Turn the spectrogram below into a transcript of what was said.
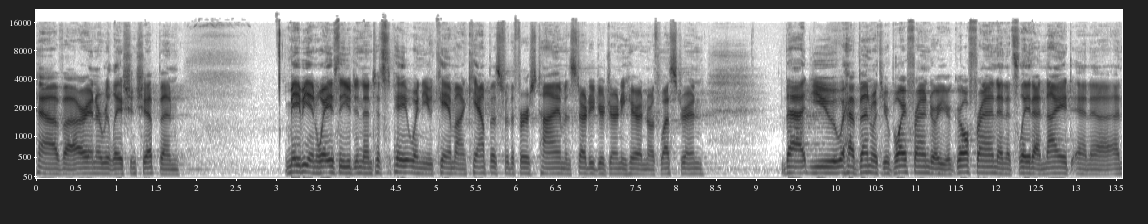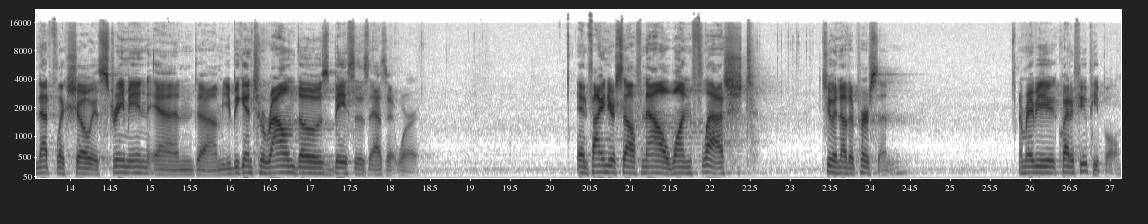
have, uh, are in a relationship and maybe in ways that you didn't anticipate when you came on campus for the first time and started your journey here at Northwestern that you have been with your boyfriend or your girlfriend and it's late at night and a, a Netflix show is streaming and um, you begin to round those bases, as it were. And find yourself now one fleshed to another person, or maybe quite a few people,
